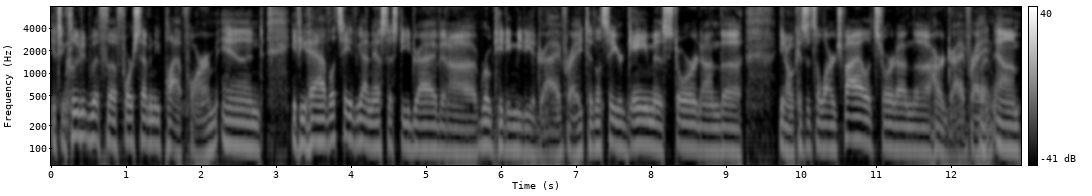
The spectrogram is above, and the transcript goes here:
it's included with the 470 platform, and if you have, let's say you've got an SSD drive and a rotating media drive, right, and let's say your game is stored on the, you know, because it's a large file, it's stored on the hard drive, right? Um,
